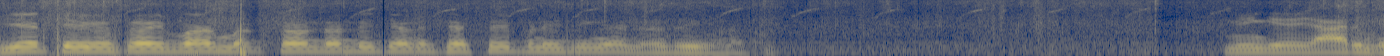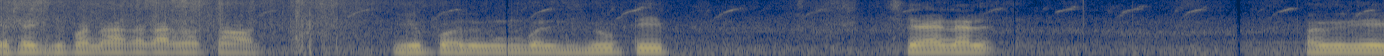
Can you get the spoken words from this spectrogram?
இயற்கை விவசாய ஃபார்மர் சவுண்ட் வந்து சேனல் சப்ஸ்கிரைப் பண்ணிட்டீங்க. நன்றி வணக்கம். நீங்கள் யாரும் மெசேஜ் பண்ணாத காரணத்தால் இப்போது உங்கள் யூடியூப் சேனல் பகுதியை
